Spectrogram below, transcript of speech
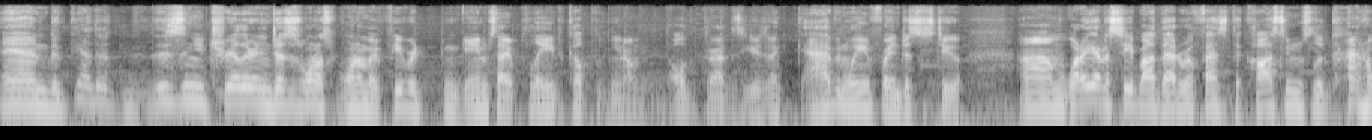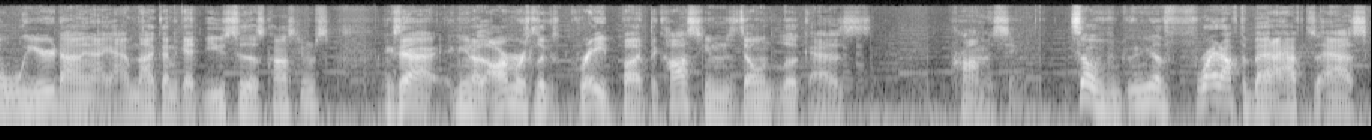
And, yeah, this is a new trailer, and Injustice one of, one of my favorite games that I played a couple, you know, all throughout this years. And I, have been waiting for Injustice 2. Um, what I gotta say about that real fast, the costumes look kind of weird. I, I, I'm not gonna get used to those costumes. Exactly. You know, the armors looks great, but the costumes don't look as promising. So, you know, right off the bat, I have to ask:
